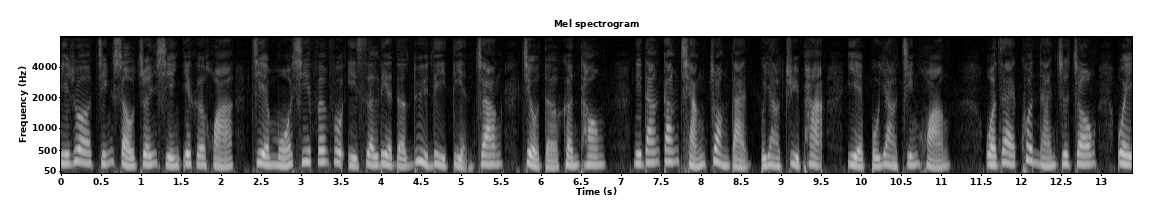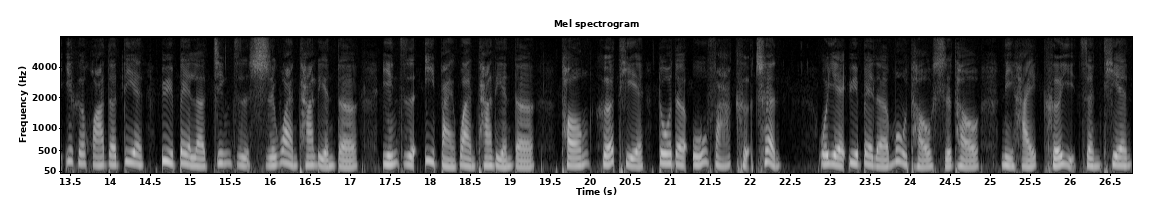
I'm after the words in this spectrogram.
你若谨守遵行耶和华借摩西吩咐以色列的律例典章，就得亨通。你当刚强壮胆，不要惧怕，也不要惊惶。我在困难之中，为耶和华的殿预备了金子十万他连得，银子一百万他连得。铜和铁多得无法可称，我也预备了木头、石头，你还可以增添。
